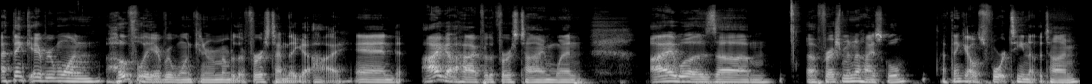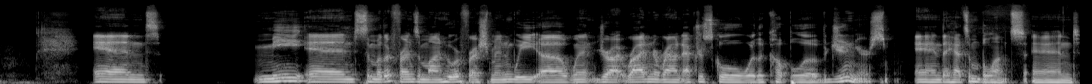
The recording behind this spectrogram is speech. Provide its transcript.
I think everyone, hopefully everyone can remember the first time they got high. And I got high for the first time when I was um, a freshman in high school. I think I was 14 at the time. And me and some other friends of mine who were freshmen, we uh, went dri- riding around after school with a couple of juniors, and they had some blunts. And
